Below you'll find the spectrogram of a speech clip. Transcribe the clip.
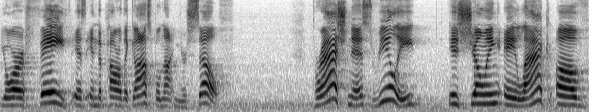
your faith is in the power of the gospel, not in yourself. Brashness really is showing a lack of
